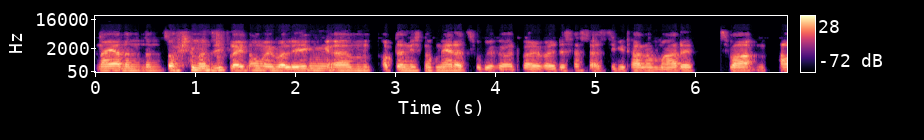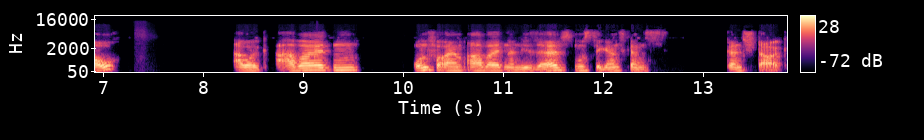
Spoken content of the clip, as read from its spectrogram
naja, dann, dann sollte man sich vielleicht nochmal überlegen, ähm, ob da nicht noch mehr dazu gehört, weil, weil das hast du als digitaler Nomade zwar auch, aber arbeiten und vor allem arbeiten an dir selbst musst du ganz, ganz, ganz stark.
